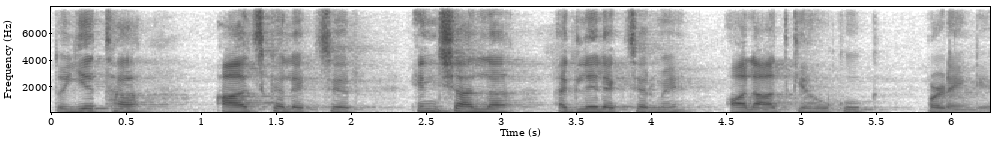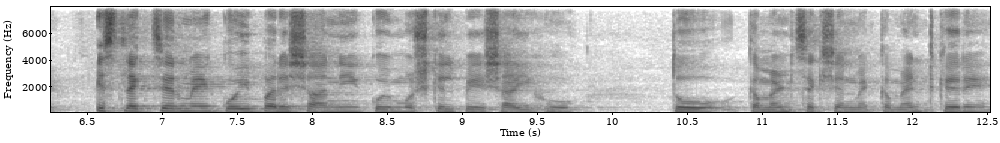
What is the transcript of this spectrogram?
تو یہ تھا آج کا لیکچر۔ انشاءاللہ اگلے لیکچر میں اولاد کے حقوق پڑھیں گے۔ اس لیکچر میں کوئی پریشانی، کوئی مشکل پیش آئی ہو تو کمنٹ سیکشن میں کمنٹ کریں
